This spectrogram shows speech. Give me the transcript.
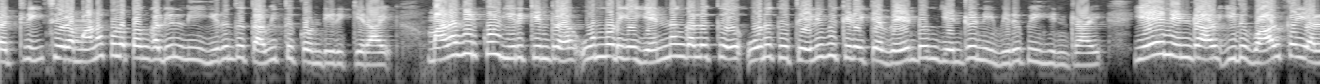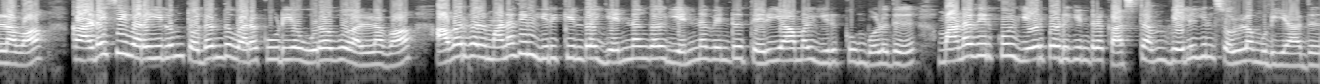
பற்றி சில மனக்குழப்பங்களில் நீ இருந்து தவித்துக் கொண்டிருக்கிறாய். மனதிற்குள் இருக்கின்ற உன்னுடைய எண்ணங்களுக்கு உனக்கு தெளிவு கிடைக்க வேண்டும் என்று நீ விரும்புகின்றாய். ஏனென்றால் இது வாழ்க்கை அல்லவா? கடைசி வரையிலும் தொடர்ந்து வரக்கூடிய உறவு அல்லவா? அவர்கள் மனதில் இருக்கின்ற எண்ணங்கள் என்னவென்று தெரியாமல் இருக்கும் பொழுது மனதிற்குள் ஏற்படுகின்ற கஷ்டம் வெளியில் சொல்ல முடியாது.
